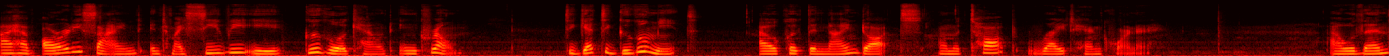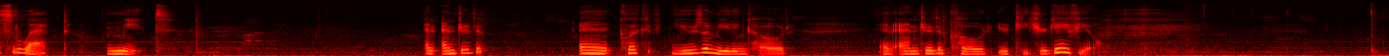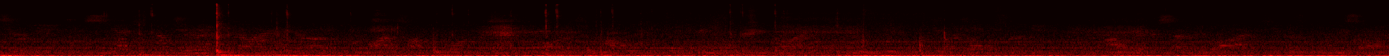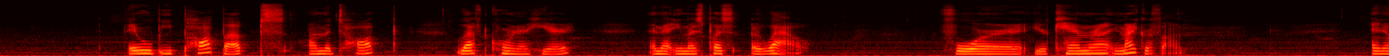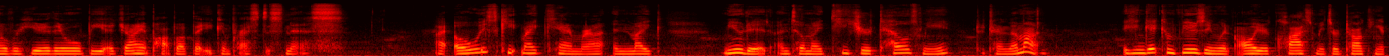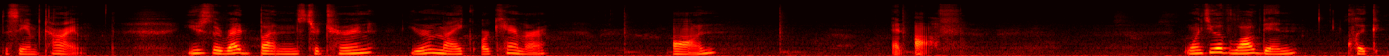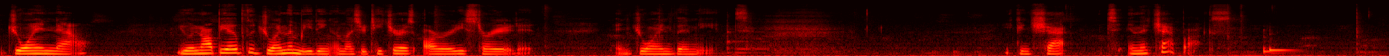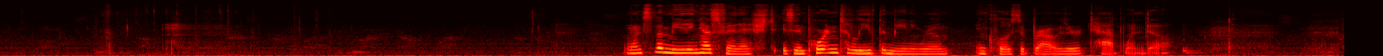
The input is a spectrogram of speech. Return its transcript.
I have already signed into my CBE Google account in Chrome. To get to Google Meet, I will click the nine dots on the top right hand corner. I will then select Meet and enter the and click use a meeting code and enter the code your teacher gave you. There will be pop-ups on the top left corner here and that you must press allow for your camera and microphone. And over here there will be a giant pop-up that you can press dismiss. I always keep my camera and mic muted until my teacher tells me to turn them on. It can get confusing when all your classmates are talking at the same time. Use the red buttons to turn your mic or camera on and off. Once you have logged in, click Join Now. You will not be able to join the meeting unless your teacher has already started it and joined the meet. You can chat in the chat box. Once the meeting has finished, it's important to leave the meeting room and close the browser tab window.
